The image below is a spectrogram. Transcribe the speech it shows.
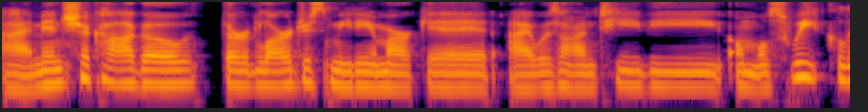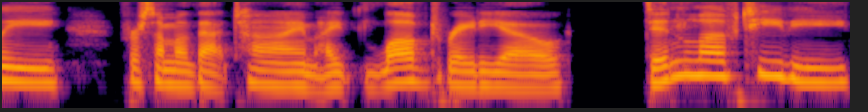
I'm in Chicago, third largest media market. I was on TV almost weekly for some of that time. I loved radio, didn't love TV,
